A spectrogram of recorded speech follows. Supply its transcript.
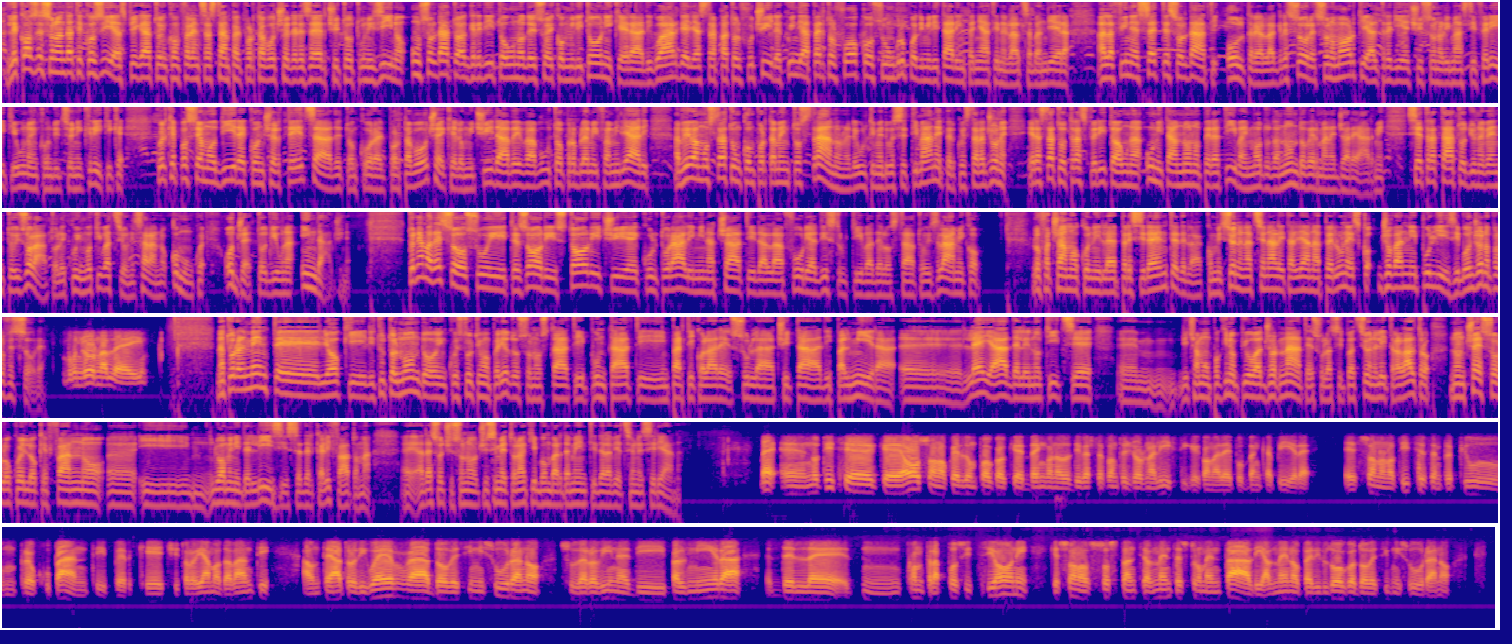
Le cose sono andate così, ha spiegato in conferenza stampa il portavoce dell'esercito tunisino. Un soldato ha aggredito uno dei suoi commilitoni che era di guardia e gli ha strappato il fucile, quindi ha aperto il fuoco su un gruppo di militari impegnati nell'alzabandiera. Alla fine sette soldati, oltre all'aggressore, sono morti e altre dieci sono rimasti feriti, uno in condizioni critiche. Quel che possiamo dire con certezza, ha detto ancora il portavoce, è che l'omicida aveva avuto problemi familiari, aveva mostrato un comportamento strano nelle ultime due settimane e per questa ragione era stato trasferito a una unità non operativa in modo da non dover maneggiare armi. Si è trattato di un evento isolato, le cui motivazioni saranno comunque oggetto di una indagine. Torniamo adesso sui tesori storici e culturali minacciati dalla furia distruttiva dello Stato islamico. Lo facciamo con il presidente della Commissione nazionale italiana per l'UNESCO, Giovanni Puglisi. Buongiorno professore. Buongiorno a lei. Naturalmente gli occhi di tutto il mondo in quest'ultimo periodo sono stati puntati in particolare sulla città di Palmira. Eh, lei ha delle notizie eh, diciamo un pochino più aggiornate sulla situazione lì, tra l'altro non c'è solo quello che fanno eh, i, gli uomini dell'ISIS e del califato, ma eh, adesso ci, sono, ci si mettono anche i bombardamenti dell'aviazione siriana. Beh, eh, notizie che ho sono quelle un po' che vengono da diverse fonti giornalistiche, come lei può ben capire, e sono notizie sempre più preoccupanti perché ci troviamo davanti a un teatro di guerra dove si misurano sulle rovine di Palmira delle mh, contrapposizioni che sono sostanzialmente strumentali, almeno per il luogo dove si misurano.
